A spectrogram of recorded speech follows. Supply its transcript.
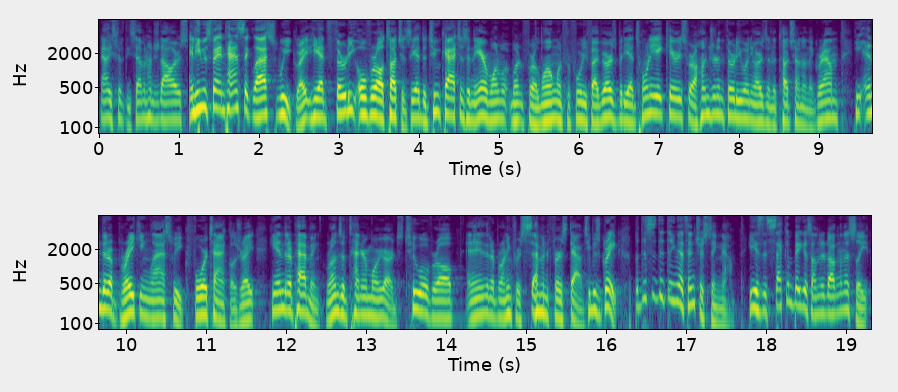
Now he's $5,700. And he was fantastic last week, right? He had 30 overall touches. He had the two catches in the air, one went for a long one for 45 yards, but he had 28 carries for 131 yards and a touchdown on the ground. He ended up breaking last week, four tackles, right? He ended up having runs of 10 or more yards, two overall, and ended up running for seven first downs. He was great. But this is the thing that's interesting now. He is the second biggest underdog on the slate,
